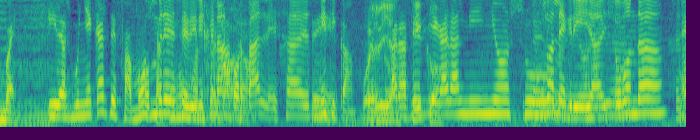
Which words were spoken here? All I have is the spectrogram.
Bueno, y las muñecas de famosa. Hombre, se dirigen al portal, esa es Sí. mítica. Para hacer llegar al niño su, Su alegría y su bondad. Jesús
